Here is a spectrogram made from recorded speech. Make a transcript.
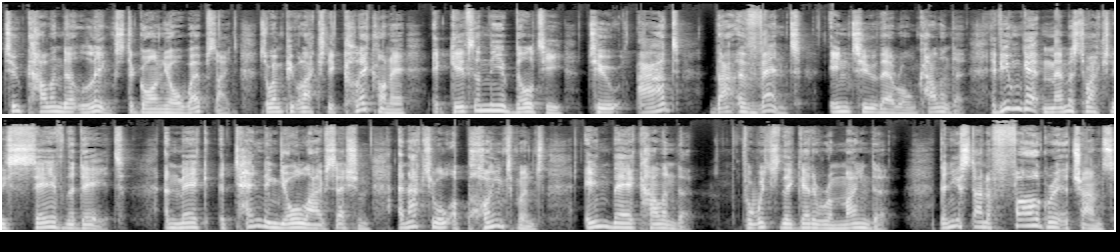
to calendar links to go on your website. So when people actually click on it, it gives them the ability to add that event into their own calendar. If you can get members to actually save the date and make attending your live session an actual appointment in their calendar for which they get a reminder, then you stand a far greater chance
